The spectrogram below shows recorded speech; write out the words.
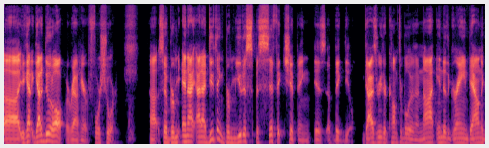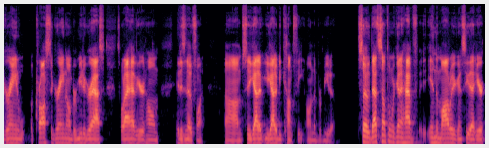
uh, you got got to do it all around here for sure. Uh, so and I and I do think Bermuda specific chipping is a big deal. Guys are either comfortable or they're not. Into the grain, down the grain, across the grain on Bermuda grass. That's what I have here at home. It is no fun. Um, so you got to you got to be comfy on the Bermuda. So that's something we're going to have in the model. You're going to see that here.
